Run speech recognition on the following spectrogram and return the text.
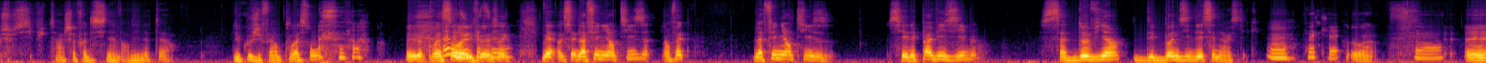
Je me suis dit, putain, à chaque fois dessiner un ordinateur. Du coup, j'ai fait un poisson. et le poisson, Ah, il fait. bien. Mais c'est la fainéantise. En fait, la fainéantise, si elle n'est pas visible, ça devient des bonnes idées scénaristiques. Hmm, ok, Voilà. Et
